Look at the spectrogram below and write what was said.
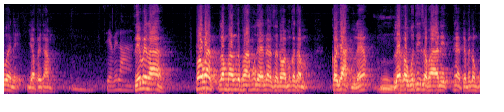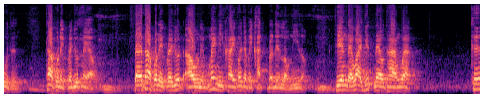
ด้วยเนี่ยอย่าไปทำเสียเวลา เสียเวลา เพราะว่าลำพังสภาผู้แทนราษฎรมันก็ทำก็ยากอยู่แล้ว แล้วก็วุฒิสภานี่แทบจะไม่ต้องพูดถึง ถ้าพลเอกประยุทธ์ไม่เอา แต่ถ้าพลเอกประยุทธ์เอาเนี่ยไม่มีใครเขาจะไปขัดประเด็นเหล่านี้หรอกเพียงแต่ว่ายึดแนวทางว่า คือ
